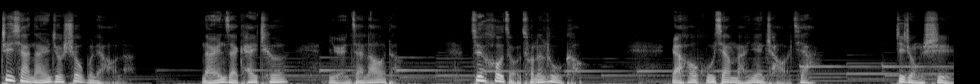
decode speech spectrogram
这下男人就受不了了。男人在开车，女人在唠叨，最后走错了路口。然后互相埋怨吵架，这种事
